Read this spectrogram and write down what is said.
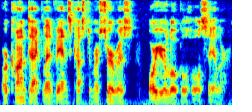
or contact LEDVANCE customer service or your local wholesaler.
